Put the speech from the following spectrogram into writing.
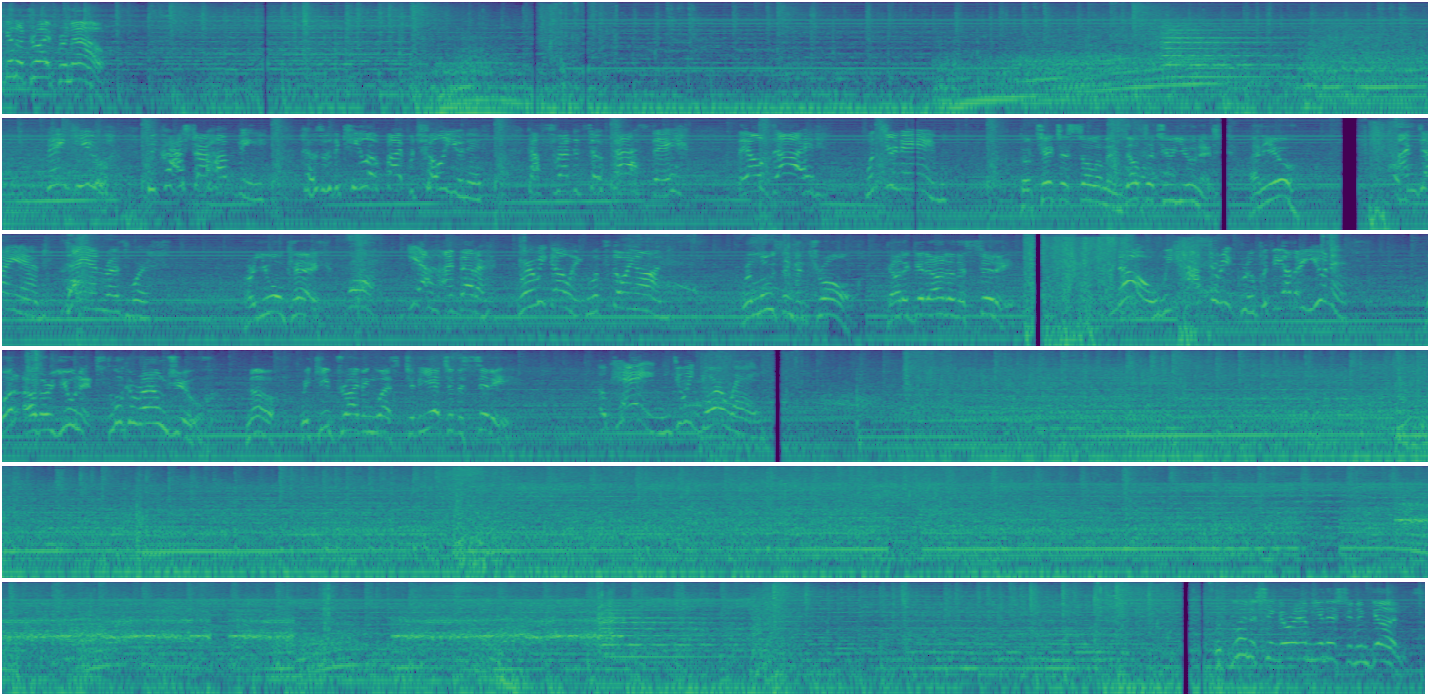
I'm gonna drive for now! Thank you! We crashed our Humvee. I was with a Kilo 5 patrol unit. Got surrounded so fast, they... they all died. What's your name? Kochecha Solomon, Delta 2 unit. And you? I'm Diane. Diane Resworth. Are you okay? Yeah, I'm better. Where are we going? What's going on? We're losing control. Gotta get out of the city. No, we have to regroup with the other units. What other units? Look around you! No, we keep driving west to the edge of the city. Okay, we do it your way. And guns.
